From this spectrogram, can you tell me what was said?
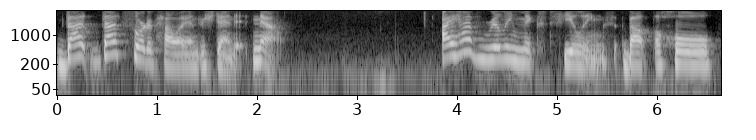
that that's sort of how I understand it. Now, I have really mixed feelings about the whole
